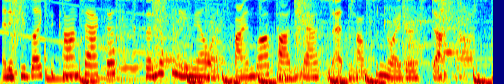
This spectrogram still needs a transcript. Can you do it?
And if you'd like to contact us, send us an email at findlawpodcasts at thomsonreuters.com.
